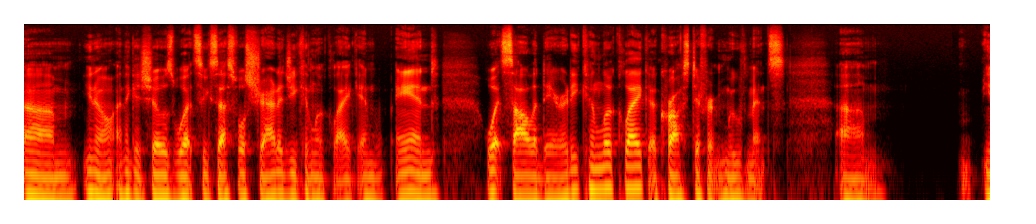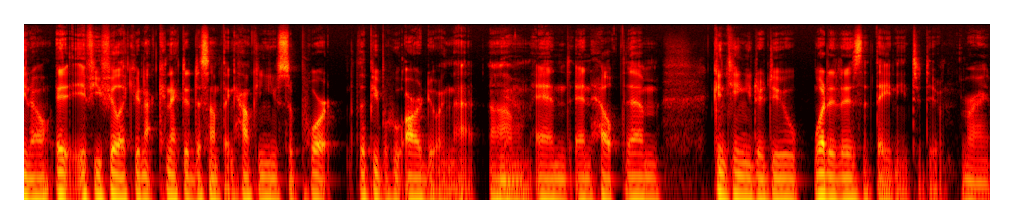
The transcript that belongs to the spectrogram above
Um, you know, I think it shows what successful strategy can look like and and what solidarity can look like across different movements. Um, you know, if you feel like you're not connected to something, how can you support the people who are doing that um, and and help them continue to do what it is that they need to do? Right.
